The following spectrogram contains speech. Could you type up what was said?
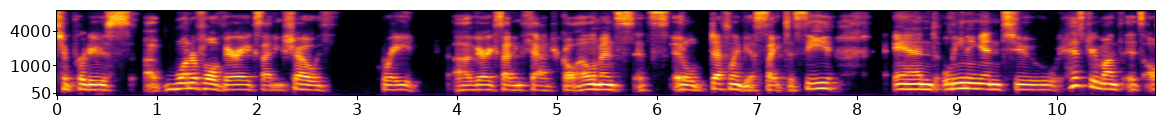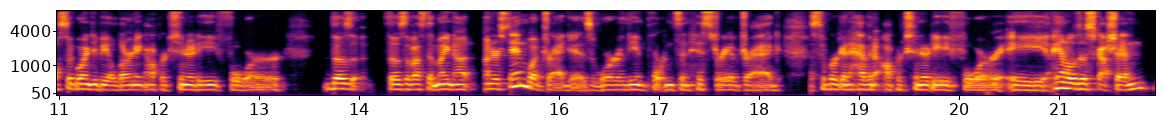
to produce a wonderful, very exciting show with great, uh, very exciting theatrical elements. It's it'll definitely be a sight to see. And leaning into History Month, it's also going to be a learning opportunity for those those of us that might not understand what drag is or the importance and history of drag. So we're going to have an opportunity for a panel discussion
